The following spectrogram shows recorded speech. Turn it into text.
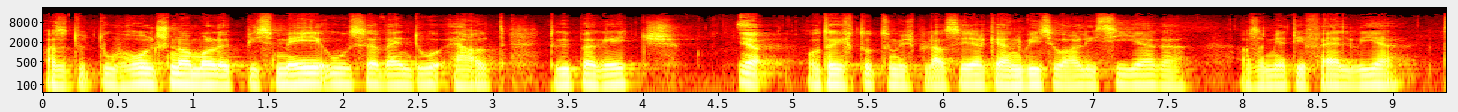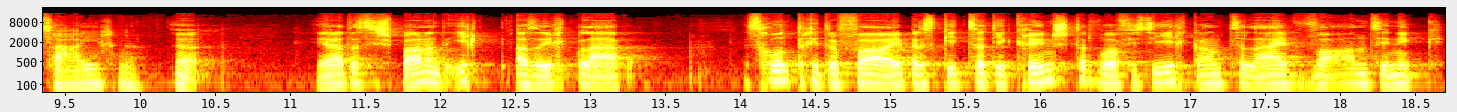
Also du, du holst noch mal etwas mehr raus, wenn du halt darüber redest. Ja. Oder ich tue zum Beispiel auch sehr gerne visualisieren. Also mir die Fälle wie zeichnen. Ja. Ja, das ist spannend. Ich, also ich glaube, es kommt ein bisschen darauf an, aber es gibt so die Künstler, die für sich ganz allein wahnsinnig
